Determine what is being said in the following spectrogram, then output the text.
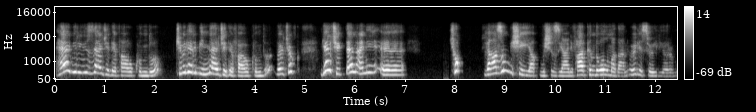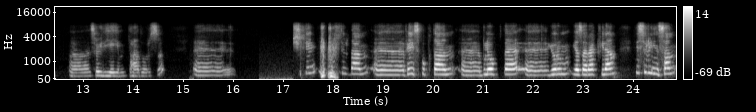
her biri yüzlerce defa okundu. Kimileri binlerce defa okundu. Böyle çok gerçekten hani e, çok lazım bir şey yapmışız yani farkında olmadan öyle söylüyorum e, söyleyeyim daha doğrusu. E, işte Twitter'dan, e, Facebook'tan, e, blogda e, yorum yazarak filan bir sürü insan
